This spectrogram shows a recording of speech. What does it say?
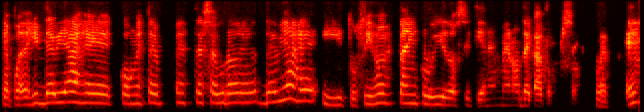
te puedes ir de viaje con este, este seguro de, viaje y tus hijos están incluidos si tienen menos de 14. Pues es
